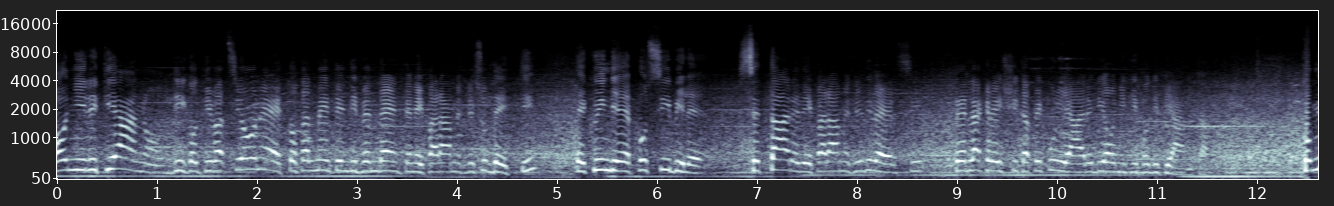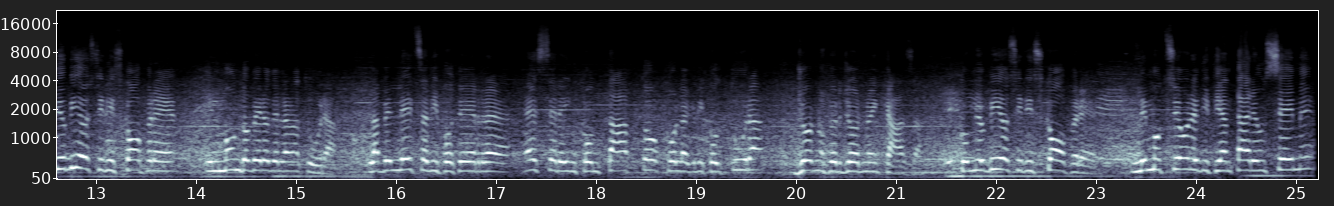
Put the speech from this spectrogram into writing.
Ogni ripiano di coltivazione è totalmente indipendente nei parametri suddetti e quindi è possibile settare dei parametri diversi per la crescita peculiare di ogni tipo di pianta. Con Mio Bio si riscopre il mondo vero della natura, la bellezza di poter essere in contatto con l'agricoltura giorno per giorno in casa. Con Mio Bio si riscopre l'emozione di piantare un seme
